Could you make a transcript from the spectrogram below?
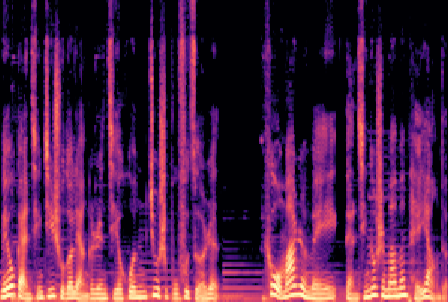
没有感情基础的两个人结婚就是不负责任。可我妈认为，感情都是慢慢培养的。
